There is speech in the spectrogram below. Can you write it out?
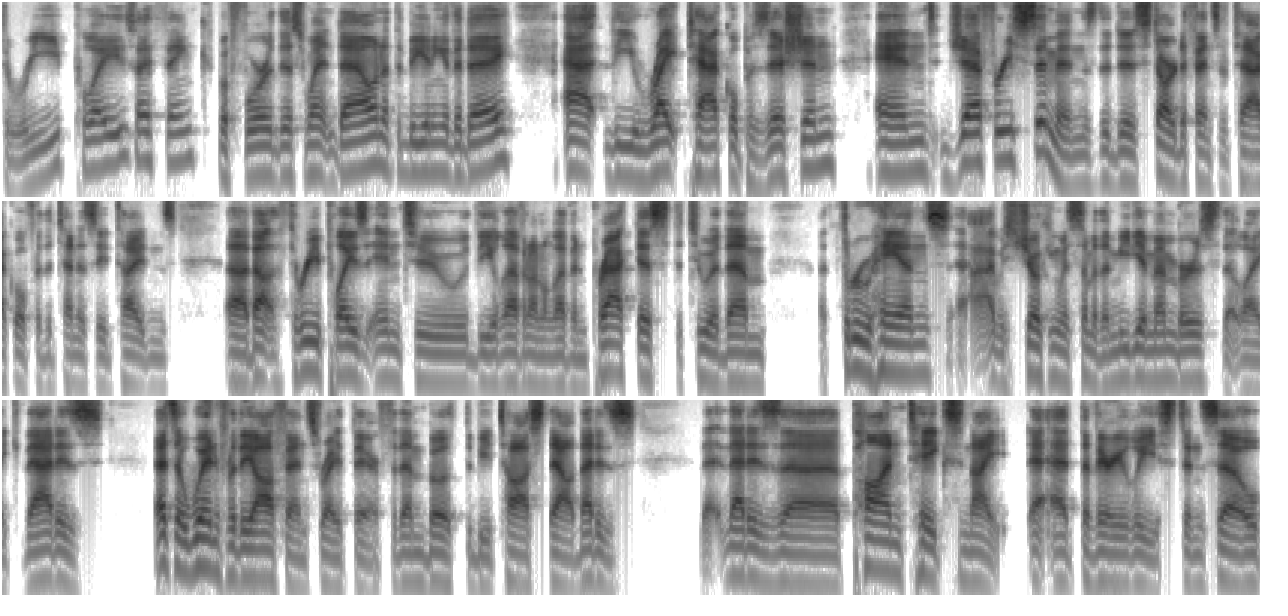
three plays, I think, before this went down at the beginning of the day at the right tackle position. And Jeffrey Simmons, the star defensive tackle for the Tennessee Titans, uh, about three plays into the 11 on 11 practice, the two of them uh, threw hands. I was joking with some of the media members that, like, that is. That's a win for the offense right there for them both to be tossed out. That is that is uh pawn takes knight at the very least. And so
